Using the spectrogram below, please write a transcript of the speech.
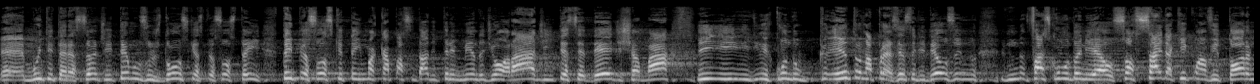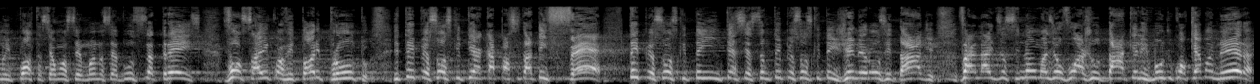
é muito interessante. E temos os dons que as pessoas têm. Tem pessoas que têm uma capacidade tremenda de orar, de interceder, de chamar, e, e, e quando entra na presença de Deus, faz como Daniel, só sai daqui com a vitória, não importa se é uma semana, se é duas, se é três, vou sair com a vitória e pronto. E tem pessoas que têm a capacidade, fé, tem pessoas que têm intercessão, tem pessoas que têm generosidade, vai lá e diz assim: não, mas eu vou ajudar aquele irmão de qualquer maneira.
